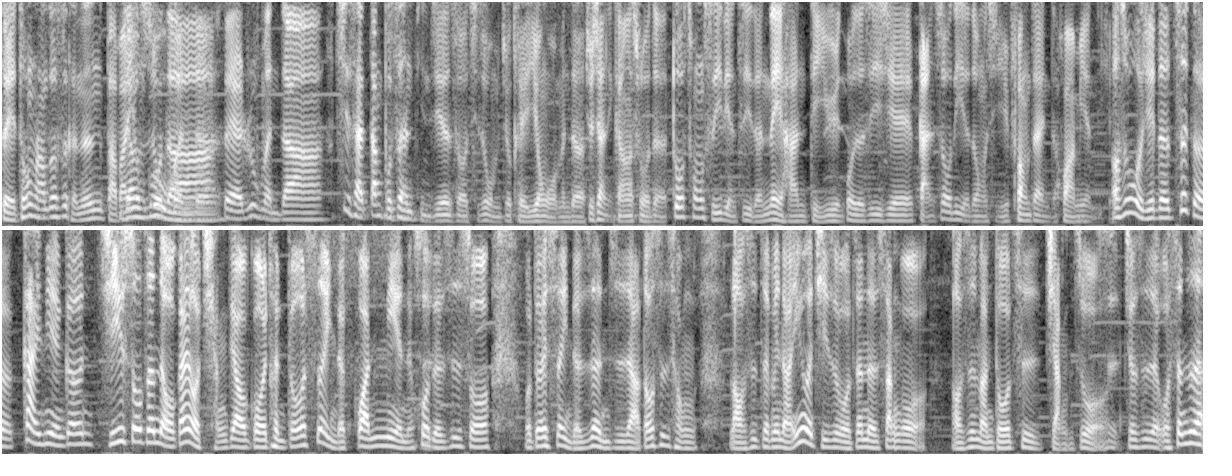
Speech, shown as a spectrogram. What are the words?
对，通常都是可能爸爸用过的，对，入门的啊器材。当不是很顶级的时候，其实我们就可以用我们的，就像你刚刚说的，多充实一点自己的内涵底蕴，或者是一些感受力的东西，放在你的画面里。老师，我觉得这个概念跟其实说真的，我刚刚有强调过很多摄影的观念，或者是说我对摄影的认知啊，都是从老师这边来。因为其实我真的上过。老师蛮多次讲座，是就是我甚至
